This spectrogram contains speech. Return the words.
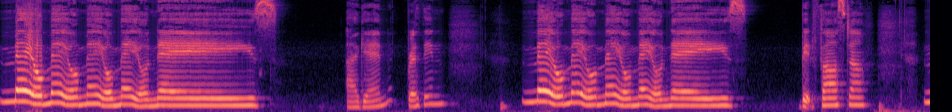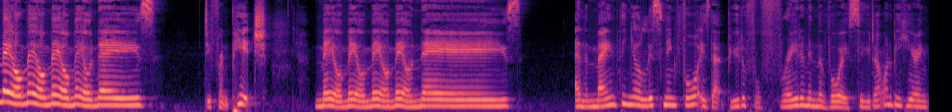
Mayo, mayo, mayo, mayonnaise. Again, breath in. Mayo, mayo, mayo, mayonnaise. Bit faster. Mayo, mayo, mayo, mayonnaise. Different pitch. Mayo, mayo, mayo, mayonnaise. And the main thing you're listening for is that beautiful freedom in the voice. So you don't want to be hearing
